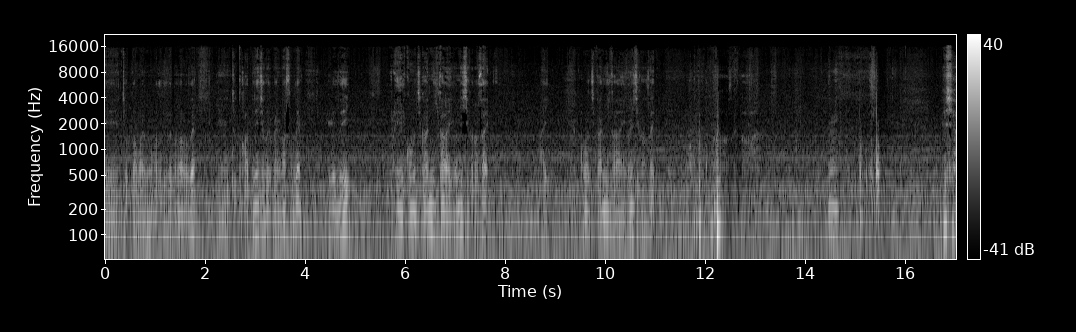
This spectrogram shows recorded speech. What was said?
えーちょっと甘いものが食べたくなるのでえーちょっと勝手に食レポやりますので、えーぜひ、えーこの時間に行かないようにしてください。はい。この時間に行かないようにしてください。ああ、それか。うん。よっしゃ。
